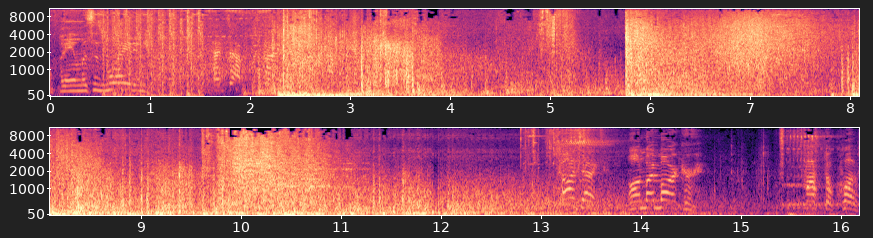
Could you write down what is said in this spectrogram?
Old Painless is waiting. Heads up. Got. Contact. On my marker. Hostile close.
